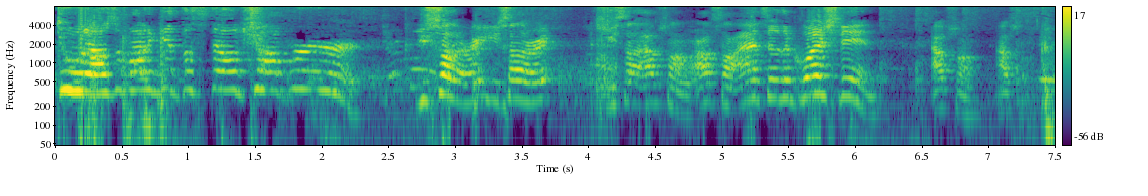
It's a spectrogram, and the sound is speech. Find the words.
Dude, I was about to get the stealth chopper! You saw that, right? You saw that, right? You saw Absalom. Absalom, answer the question! Absalom, Absalom.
